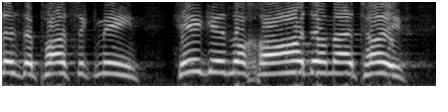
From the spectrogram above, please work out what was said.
does the pasuk mean?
